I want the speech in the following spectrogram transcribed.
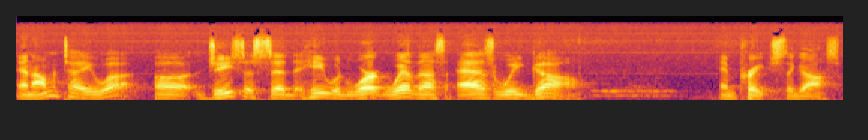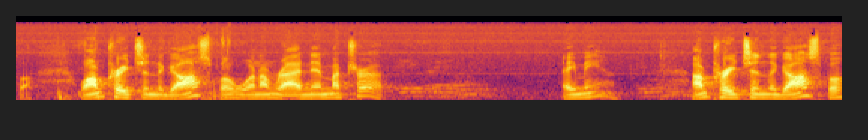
And I'm going to tell you what, uh, Jesus said that He would work with us as we go and preach the gospel. Well, I'm preaching the gospel when I'm riding in my truck. Amen. I'm preaching the gospel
